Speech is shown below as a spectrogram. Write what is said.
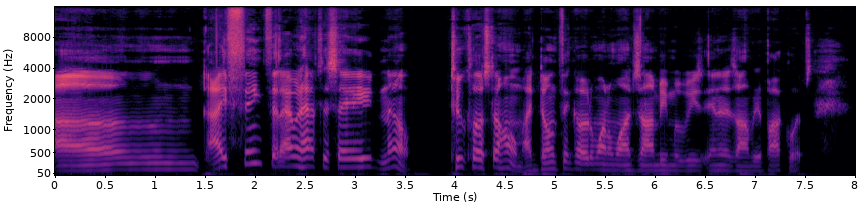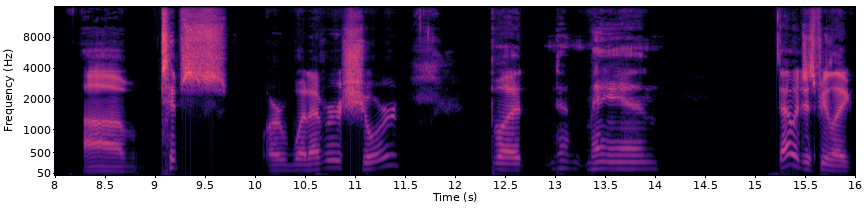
Um, I think that I would have to say no. Too close to home. I don't think I would want to watch zombie movies in a zombie apocalypse. Uh, tips or whatever, sure, but man, that would just be like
